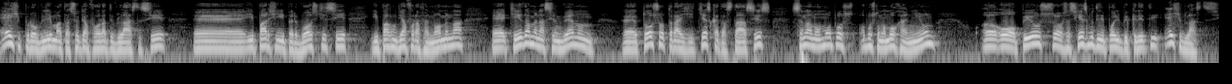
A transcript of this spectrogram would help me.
έχει προβλήματα σε ό,τι αφορά τη βλάστηση. Ε, υπάρχει υπερβόσχηση, υπάρχουν διάφορα φαινόμενα ε, και είδαμε να συμβαίνουν ε, τόσο τραγικές καταστάσεις σε ένα νομό όπως, όπως το νομό Χανίων, ε, ο οποίος σε σχέση με την υπόλοιπη Κρήτη έχει βλάστηση.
